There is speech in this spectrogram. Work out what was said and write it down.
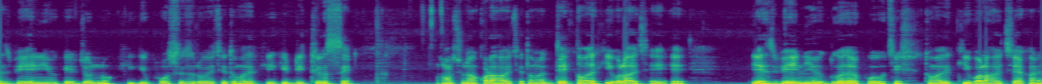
এসবিআই নিয়োগের জন্য কি কি প্রসেস রয়েছে? তোমাদের কি কি ডিটেলসে আলোচনা করা হয়েছে? তোমরা দেখ তোমাদের কি বলা হয়েছে? এসবিআই নিয়োগ দু হাজার পঁচিশ, তোমাদের কী বলা হয়েছে এখানে?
